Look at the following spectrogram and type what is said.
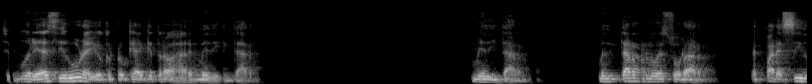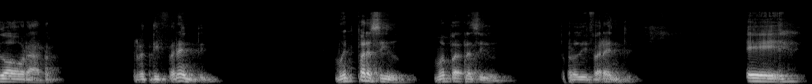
Se podría decir una, yo creo que hay que trabajar en meditar. Meditar. Meditar no es orar. Es parecido a orar, pero es diferente. Muy parecido, muy parecido, pero diferente. Eh,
